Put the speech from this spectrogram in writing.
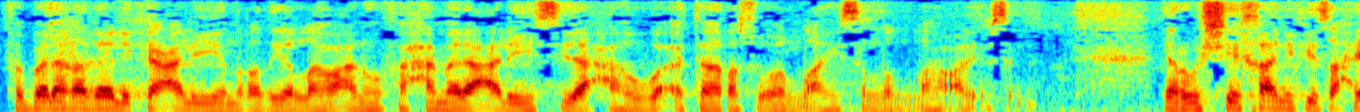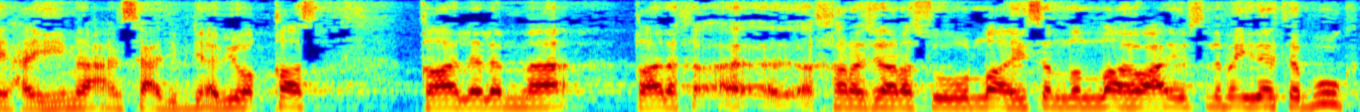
فبلغ ذلك علي رضي الله عنه فحمل عليه سلاحه وأتى رسول الله صلى الله عليه وسلم. يروي الشيخان في صحيحيهما عن سعد بن أبي وقاص قال لما قال خرج رسول الله صلى الله عليه وسلم إلى تبوك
